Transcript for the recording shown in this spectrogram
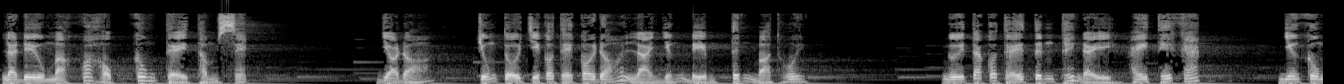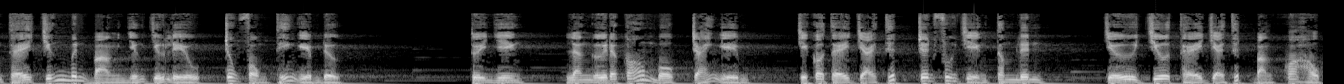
là điều mà khoa học không thể thẩm xét do đó, chúng tôi chỉ có thể coi đó là những niềm tin mà thôi. Người ta có thể tin thế này hay thế khác, nhưng không thể chứng minh bằng những dữ liệu trong phòng thí nghiệm được. Tuy nhiên, là người đã có một trải nghiệm, chỉ có thể giải thích trên phương diện tâm linh, chứ chưa thể giải thích bằng khoa học,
